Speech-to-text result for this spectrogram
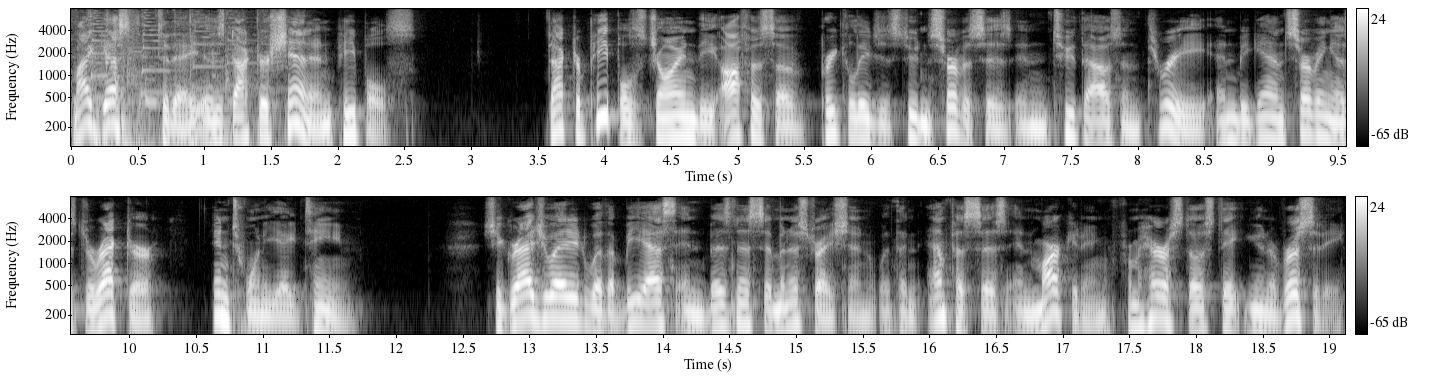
My guest today is Dr. Channon Peoples. Dr. Peoples joined the Office of Pre-Collegiate Student Services in 2003 and began serving as director in 2018. She graduated with a BS in Business Administration with an emphasis in marketing from Harris-Stowe State University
